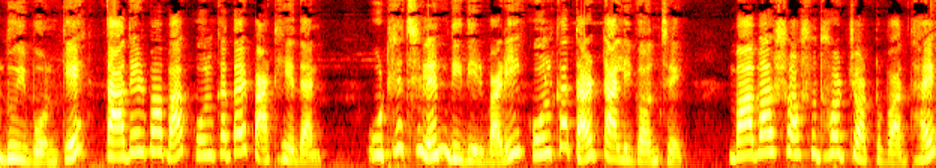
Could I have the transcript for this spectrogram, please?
দুই বোনকে তাদের বাবা কলকাতায় পাঠিয়ে দেন। উঠেছিলেন দিদির বাড়ি কলকাতার টালিগঞ্জে। বাবা শশধর চট্টোপাধ্যায়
